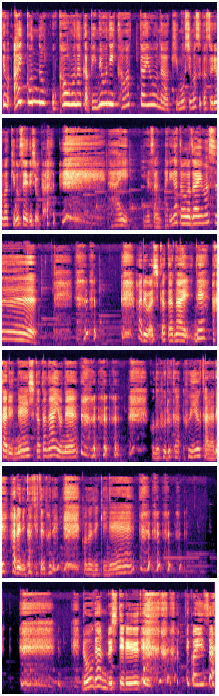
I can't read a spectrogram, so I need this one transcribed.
でも、アイコンのお顔もなんか微妙に変わったような気もしますが、それは気のせいでしょうか。はい。皆さん、ありがとうございます。春は仕方ない。ね。あかりんね。仕方ないよね。この冬か冬からね、春にかけてのね、この時期ね。老眼ルしてる。ペコリンさん、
